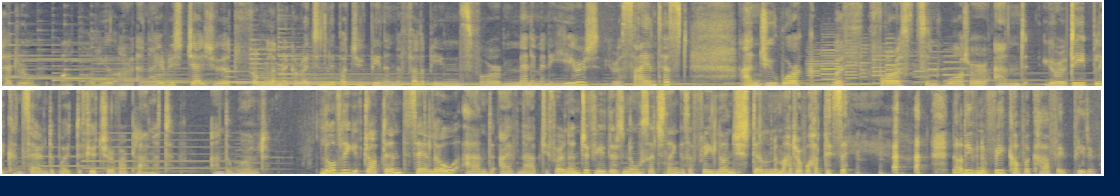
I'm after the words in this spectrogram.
Pedro Walpole, you are an Irish Jesuit from Limerick originally, but you've been in the Philippines for many, many years. You're a scientist and you work with forests and water, and you're deeply concerned about the future of our planet and the world. Lovely, you've dropped in to say hello, and I've nabbed you for an interview. There's no such thing as a free lunch, still, no matter what they say. Not even a free cup of coffee, Peter.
